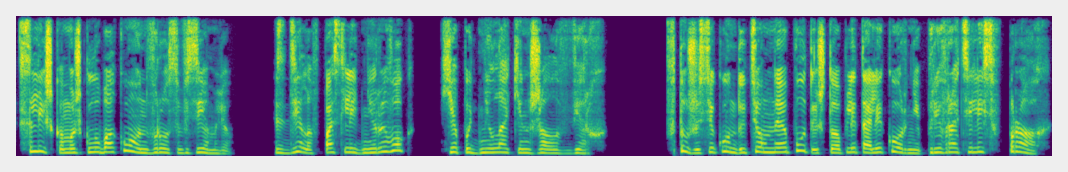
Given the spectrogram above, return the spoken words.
Слишком уж глубоко он врос в землю. Сделав последний рывок, я подняла кинжал вверх. В ту же секунду темные путы, что оплетали корни, превратились в прах.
